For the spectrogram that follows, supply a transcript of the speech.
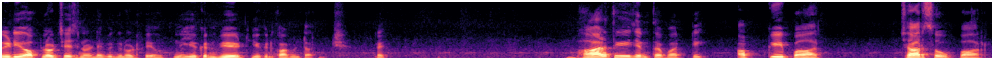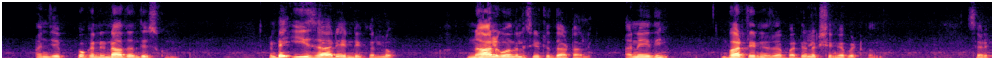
వీడియో అప్లోడ్ చేసిన వెంటనే మీకు నోటిఫై అవుతుంది. You can view it you can comment on it right Bharatiya Janata Party అప్ కీ పార్ చార్ సో పార్ అని చెప్పి ఒక నినాదం తీసుకుంది. అంటే ఈసారి ఎన్నికల్లో నాలుగు వందల సీట్లు దాటాలి అనేది భారతీయ జనతా పార్టీ లక్ష్యంగా పెట్టుకుంది. సరే.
